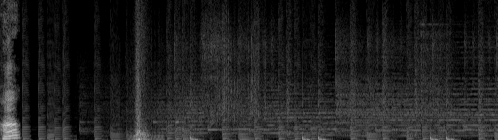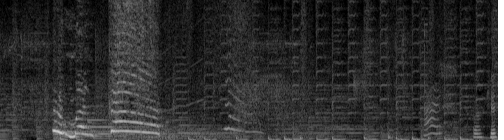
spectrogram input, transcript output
Huh? Oh my god! Hi. Okay.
